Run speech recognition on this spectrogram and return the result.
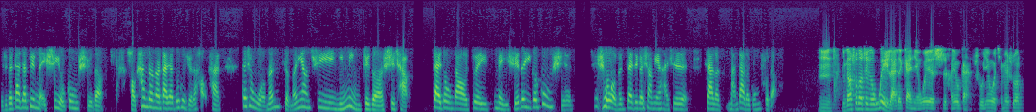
我觉得大家对美是有共识的，好看的呢大家都会觉得好看，但是我们怎么样去引领这个市场，带动到对美学的一个共识，其实我们在这个上面还是下了蛮大的功夫的。嗯，你刚刚说到这个未来的概念，我也是很有感触，因为我前面说。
